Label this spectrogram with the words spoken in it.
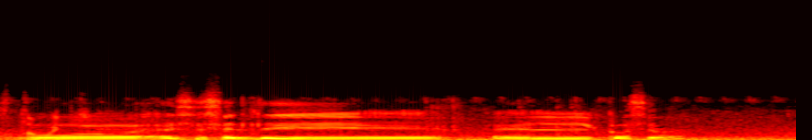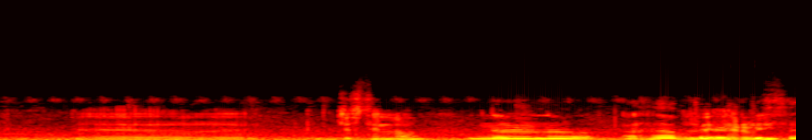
Está muy... Ese es el de. El, ¿Cómo se llama? eh, Justin Long. No, no, no. Ajá, ¿El de pero el que, Herbie? sa-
